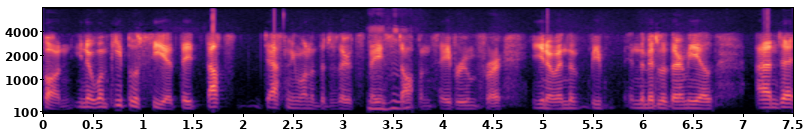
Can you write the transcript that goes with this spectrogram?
fun. You know, when people see it, they that's definitely one of the desserts they stop and save room for. You know, in the be- in the middle of their meal. And uh,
